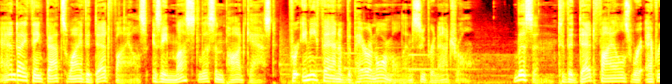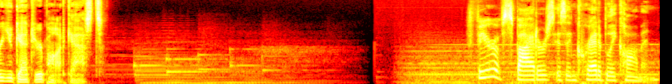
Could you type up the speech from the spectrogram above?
and I think that's why The Dead Files is a must listen podcast for any fan of the paranormal and supernatural. Listen to the Dead Files wherever you get your podcasts. Fear of spiders is incredibly common.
